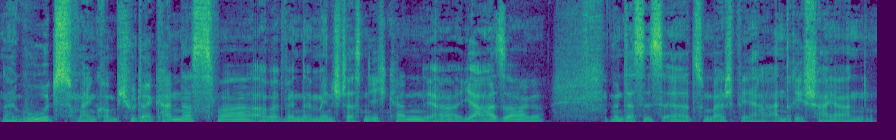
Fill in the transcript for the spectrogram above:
na gut, mein Computer kann das zwar, aber wenn der Mensch das nicht kann, ja, ja sage. Und das ist äh, zum Beispiel ja, André Scheier, ein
